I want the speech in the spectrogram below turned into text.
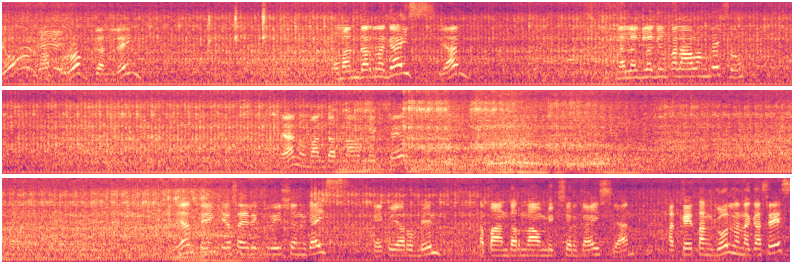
Yun, approve, galing. Umandar na guys, yan. Nalaglag yung kalawang guys, oh. Yan, umandar na ang mixer. Yan, thank you sa electrician guys. Kay Kuya Ruben, napandar na ang mixer guys, yan. At kay Tanggol na nag-assess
